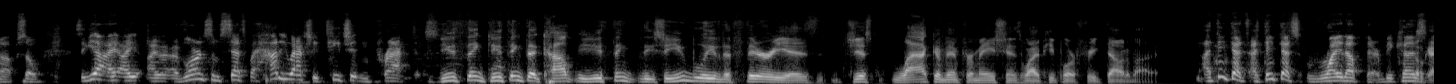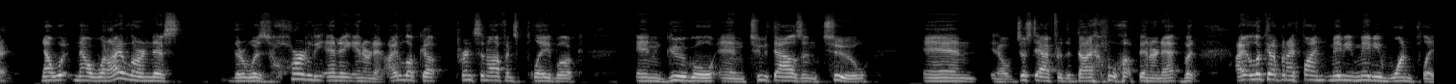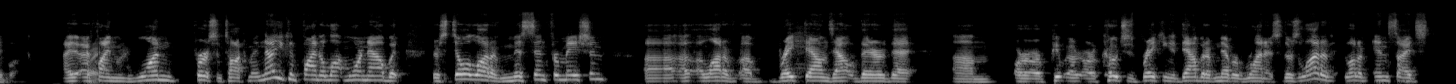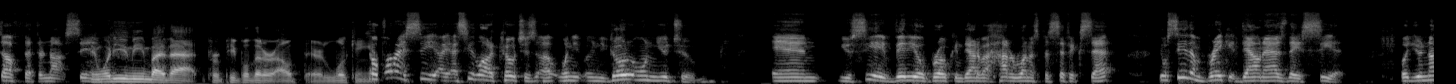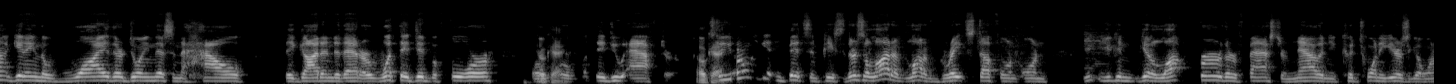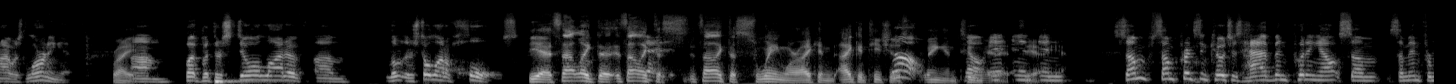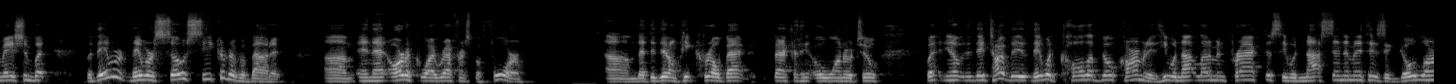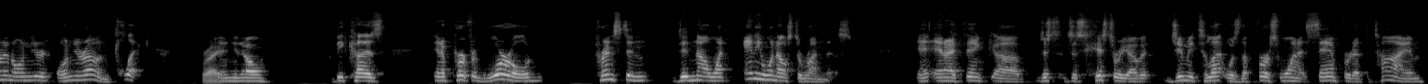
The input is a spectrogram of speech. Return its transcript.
up. So, so yeah, I, I I've learned some sets, but how do you actually teach it in practice? Do you think? Do you think that comp? You think? The, so you believe the theory is just lack of information is why people are freaked out about it? I think that's I think that's right up there because Okay. now now when I learned this, there was hardly any internet. I look up Princeton offense playbook in Google in 2002, and you know just after the dial-up internet. But I look it up and I find maybe maybe one playbook. I, I find one person talking about. it. Now you can find a lot more now, but there's still a lot of misinformation, uh, a, a lot of uh, breakdowns out there that um, or, or people or, or coaches breaking it down, but have never run it. So there's a lot of a lot of inside stuff that they're not seeing. And what do you mean by that for people that are out there looking? So At, what I see, I, I see a lot of coaches uh, when you when you go on YouTube and you see a video broken down about how to run a specific set, you'll see them break it down as they see it, but you're not getting the why they're doing this and the how they got into that or what they did before or, Okay. or what they do after. Okay. So you're only getting bits and pieces. There's a lot of lot of great stuff on on. You, you can get a lot further faster now than you could 20 years ago when I was learning it. Right. Um, but but there's still a lot of um, there's still a lot of holes. yeah. It's not like the. It's not like Yeah. the. It's not like the swing where I can. I could teach you to No, swing in two No, and and, yeah, and yeah. some some Princeton coaches have been putting out some some information, but but they were they were so secretive about it. Um, in that article I referenced before, um, that they did on Pete Carril back back I think 01 or 02. But you know they talked they, they would call up Bill Carmody. He would not let him in practice. He would not send him anything. He said, "Go learn it on your on your own. Click." Right. And you know, because in a perfect world, Princeton did not want anyone else to run this. And, and I think uh, just just history of it, Jimmy Tillette was the first one at Samford at the time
